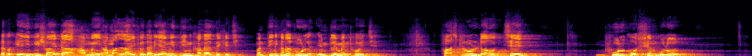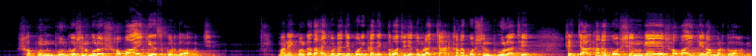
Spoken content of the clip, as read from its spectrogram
দেখো, এই বিষয়টা আমি, আমার লাইফে দাঁড়িয়ে আমি তিনখানা দেখেছি। মানে তিনখানা রুল ইমপ্লিমেন্ট হয়েছে। ফার্স্ট রুলটা হচ্ছে, ভুল কোশ্চেনগুলোর সব ভুল- ভুল কোশ্চেনগুলো সবাইকে স্কোর দেওয়া হচ্ছে। মানে কলকাতা হাইকোর্টের যে পরীক্ষা দেখতে পাচ্ছ যে তোমরা চারখানা কোশ্চেন ভুল আছে, সেই চারখানা কোশ্চেনকে সবাইকে নাম্বার দেওয়া হবে।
